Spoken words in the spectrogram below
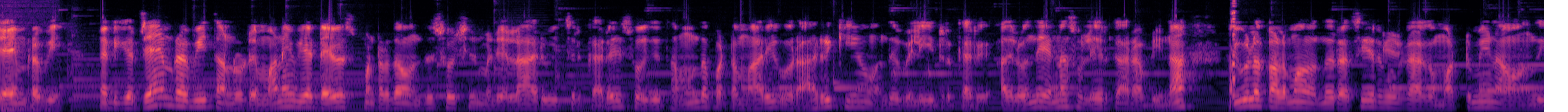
ஜெயம் ரவி நடிகர் ஜெயம் ரவி தன்னுடைய மனைவியை டைவர்ஸ் பண்ணுறதா வந்து சோஷியல் மீடியாலாம் அறிவிச்சிருக்காரு. ஸோ இது சம்மந்தப்பட்ட மாதிரி ஒரு அறிக்கையும் வந்து வெளியிட்டிருக்காரு. அதில் வந்து என்ன சொல்லியிருக்காரு அப்படின்னா இவ்வளோ காலமாக வந்து ரசிகர்களுக்காக மட்டுமே நான் வந்து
